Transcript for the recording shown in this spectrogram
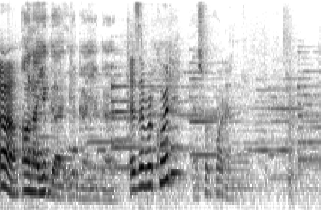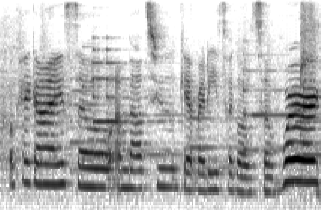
Oh, Oh no, you're good. You're good. You're good. is it recording? It's recording. Okay, guys, so I'm about to get ready to go to work.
